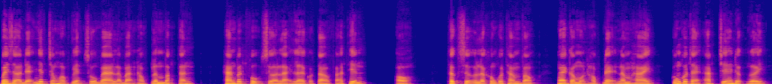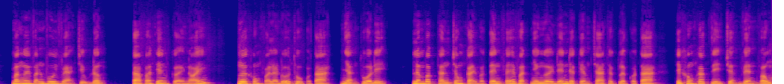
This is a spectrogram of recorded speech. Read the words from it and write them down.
Bây giờ đệ nhất trong học viện số 3 là bạn học Lâm Bắc Thần. Hàn bất phụ sửa lại lời của Tào Phá Thiên. Ồ, thực sự là không có tham vọng, ngay cả một học đệ năm 2 cũng có thể áp chế được ngươi, mà ngươi vẫn vui vẻ chịu đựng. tào Phá Thiên cười nói, ngươi không phải là đối thủ của ta, nhận thua đi. Lâm Bắc Thần trông cậy vào tên phế vật như người đến để kiểm tra thực lực của ta, thì không khác gì chuyện viển vông.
